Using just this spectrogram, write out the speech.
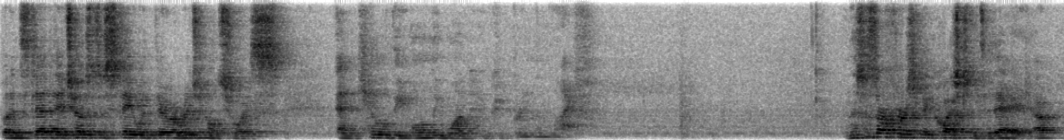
But instead, they chose to stay with their original choice and kill the only one who could bring them life. And this is our first big question today. Are,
